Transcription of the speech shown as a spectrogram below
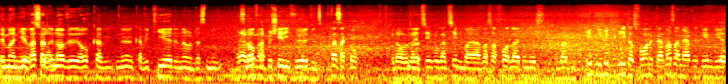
Wenn man hier Wasser drin läuft, auch kavi- ne, kavitiert und dann das, das wenn Laufrad beschädigt wird, ins Wasser kocht. Genau, wenn man Ja. jetzt irgendwo ganz hinten bei einer Wasserfortleitung ist und dann eben nicht mitgekriegt, dass vorne kein Wasser mehr abgegeben wird,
